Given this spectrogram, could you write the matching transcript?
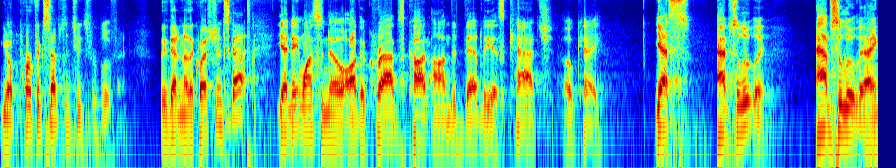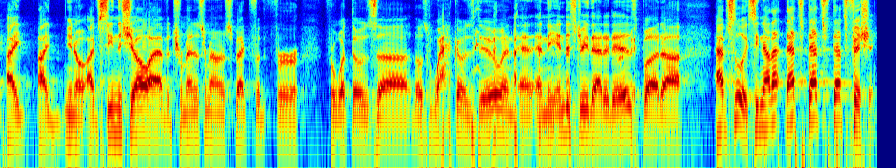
you know perfect substitutes for bluefin. We've got another question, Scott. Yeah, Nate wants to know are the crabs caught on the deadliest catch okay? Yes, absolutely, absolutely. I, I, I, you know, I've seen the show. I have a tremendous amount of respect for for for what those uh, those wackos do and, and, and the industry that it is. But uh, absolutely. See, now that that's that's that's fishing.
